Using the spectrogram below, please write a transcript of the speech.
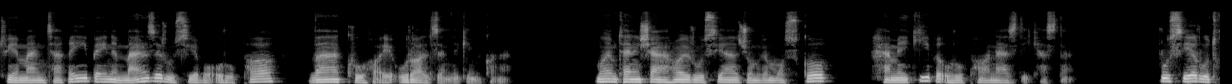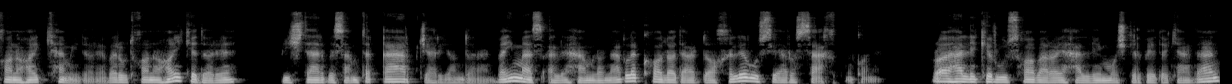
توی منطقه‌ای بین مرز روسیه با اروپا و کوههای اورال زندگی می‌کنن. مهمترین شهرهای روسیه از جمله مسکو همگی به اروپا نزدیک هستند. روسیه رودخانه های کمی داره و رودخانه هایی که داره بیشتر به سمت غرب جریان دارن و این مسئله حمل و نقل کالا در داخل روسیه رو سخت می‌کنه. راه حلی که روزها برای حل این مشکل پیدا کردن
